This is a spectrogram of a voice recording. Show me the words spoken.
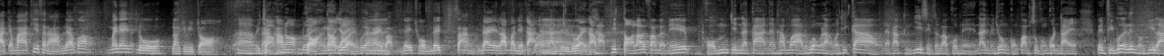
อาจจะมาที่สนามแล้วก็ไม่ได้ดูเราจะมีจออ่ามีจอนะครับข้างนอกด้วยจอข้างนอกใหญ่ด้วย เพื่อให้แบบได้ชมได้สร้างได้รับบรรยากาศอย่างนั้นดีด้วยครับพี่ต่อเล่าให้ฟังแบบนี้ ผมจินตนาการนะครับว่าห่วงเวลาวันที่9นะครับถึง 20ธันวาคมเนี่ยน่าจะเป็นช่วงของความสุขของคนไทย เป็นฟีเวอร์เรื่องของกีฬา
